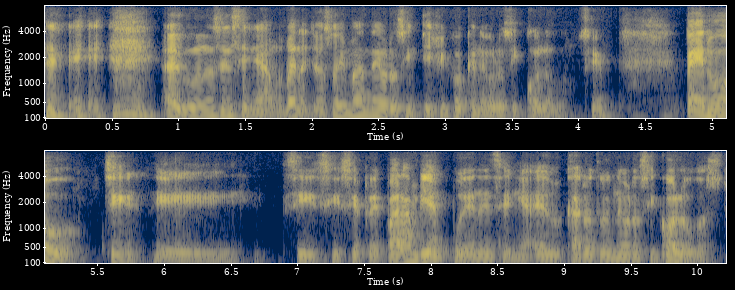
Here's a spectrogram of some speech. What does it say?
Algunos enseñamos. Bueno, yo soy más neurocientífico que neuropsicólogo, ¿sí? Pero sí, eh, si, si se preparan bien, pueden enseñar, educar a otros neuropsicólogos.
